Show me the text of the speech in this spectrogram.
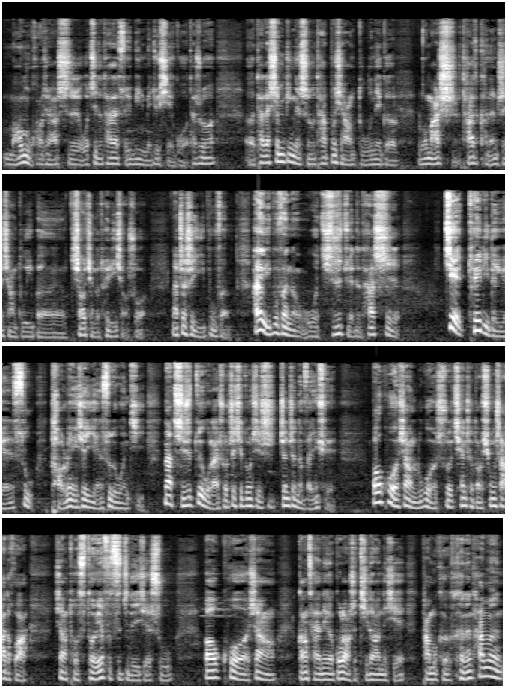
毛姆，好像是我记得他在随笔里面就写过，他说，呃，他在生病的时候，他不想读那个罗马史，他可能只想读一本消遣的推理小说。那这是一部分，还有一部分呢，我其实觉得他是借推理的元素讨论一些严肃的问题。那其实对我来说，这些东西是真正的文学。包括像如果说牵扯到凶杀的话，像托斯托耶夫斯基的一些书，包括像刚才那个郭老师提到那些帕慕克，可能他们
